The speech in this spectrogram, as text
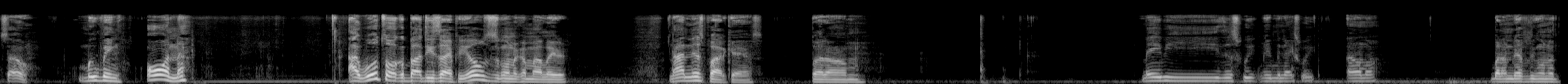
So moving on. I will talk about these IPOs is going to come out later. Not in this podcast, but um maybe this week, maybe next week. I don't know but I'm definitely going to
